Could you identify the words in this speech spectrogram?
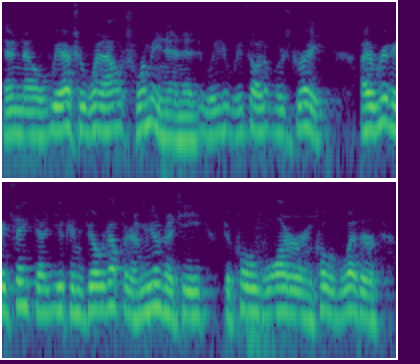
And uh, we actually went out swimming in it. We, we thought it was great. I really think that you can build up an immunity to cold water and cold weather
